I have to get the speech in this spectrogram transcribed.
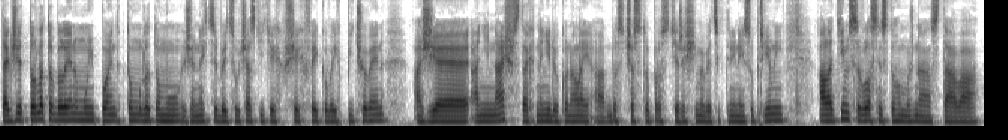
Takže tohle to byl jenom můj point k tomuhle tomu, že nechci být součástí těch všech fakeových píčovin a že ani náš vztah není dokonalý a dost často prostě řešíme věci, které nejsou příjemné, ale tím se vlastně z toho možná stává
